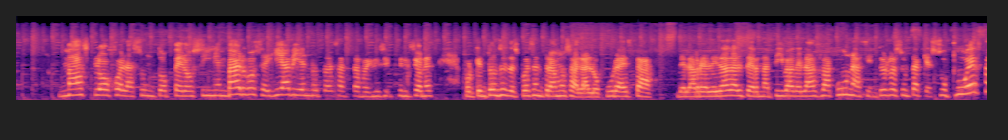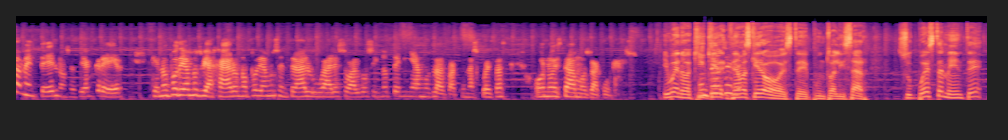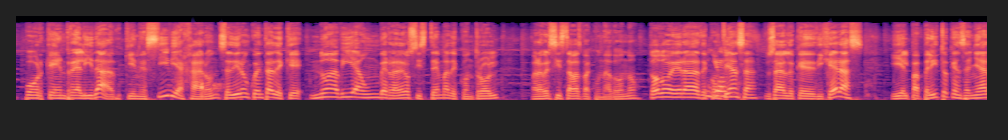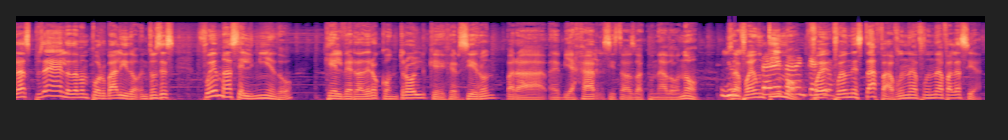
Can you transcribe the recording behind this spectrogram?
más flojo el asunto, pero sin embargo seguía habiendo todas estas restricciones, porque entonces después entramos a la locura esta de la realidad alternativa de las vacunas, y entonces resulta que supuestamente nos hacían creer que no podíamos viajar o no podíamos entrar a lugares o algo si no teníamos las vacunas puestas o no estábamos vacunados. Y bueno, aquí nada más quiero este, puntualizar. Supuestamente porque en realidad quienes sí viajaron se dieron cuenta de que no había un verdadero sistema de control para ver si estabas vacunado o no. Todo era de confianza, o sea, lo que dijeras y el papelito que enseñaras, pues eh, lo daban por válido. Entonces fue más el miedo que el verdadero control que ejercieron para eh, viajar si estabas vacunado o no. O sea, fue un timo, fue, fue una estafa, fue una, fue una falacia.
